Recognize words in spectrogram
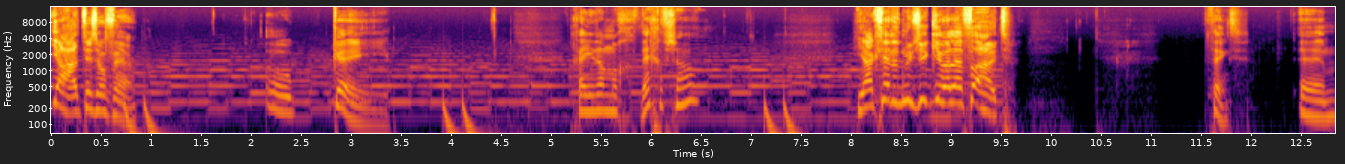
Ja, het is zover. Oké. Ga je dan nog weg of zo? Ja, ik zet het muziekje wel even uit. Thanks. Ehm,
